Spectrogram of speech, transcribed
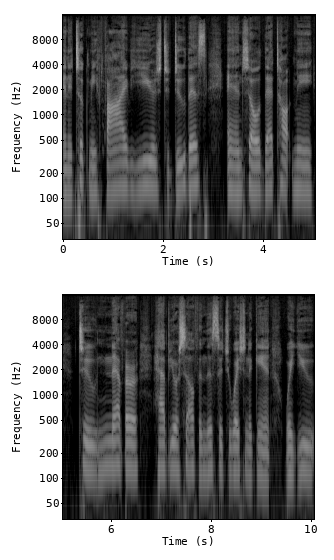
And it took me five years to do this. And so that taught me to never have yourself in this situation again where you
